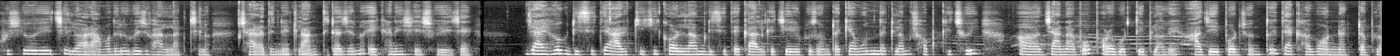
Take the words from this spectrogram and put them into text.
খুশি হয়েছিল আর আমাদেরও বেশ ভালো লাগছিল। সারাদিনের ক্লান্তিটা যেন এখানেই শেষ হয়ে যায়। যাই হোক, ডিসিতে আর কি কি করলাম, ডিসিতে কালকে চেরি প্রজমটা কেমন দেখলাম সব কিছুই জানাব পরবর্তী ব্লগে আজ এই পর্যন্তই, দেখাবো অন্য একটা ব্লগ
